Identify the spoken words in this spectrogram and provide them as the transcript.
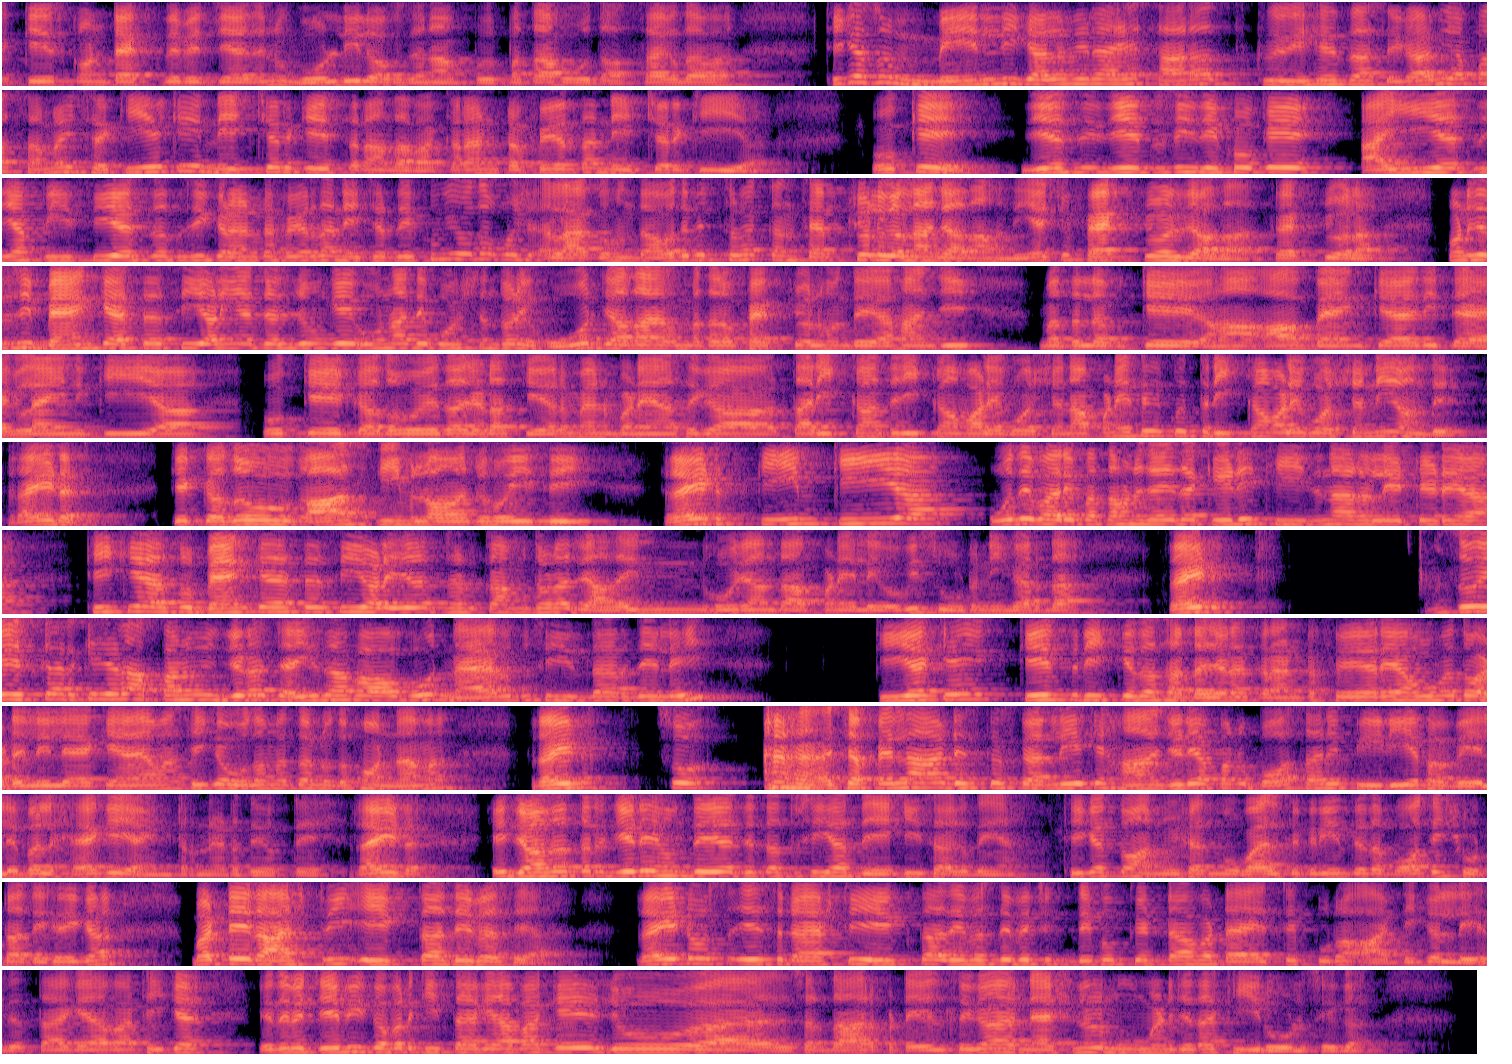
ਕੇਸ ਕੰਟੈਕਸਟ ਦੇ ਵਿੱਚ ਐ ਇਹਨੂੰ ਗੋਲਡੀ ਲੋਕ ਜ਼ੋਨ ਆਪ ਪਤਾ ਹੋ ਦੱਸ ਸਕਦਾ ਵਾ। ਠੀਕ ਹੈ ਸੋ ਮੇਨਲੀ ਗੱਲ ਮੇਰਾ ਇਹ ਸਾਰਾ ਇਹ ਦਾ ਸੀਗਾ ਵੀ ਆਪਾਂ ਸਮਝ ਸਕੀਏ ਕਿ ਨੇਚਰ ਕਿਸ ਤਰ੍ਹਾਂ ਦਾ ਵਾ ਕਰੰਟ ਅਫੇਅਰ ਦਾ ਨੇਚਰ ਕੀ ਆ। ਓਕੇ ਜੇ ਅਸੀਂ ਜੇ ਤੁਸੀਂ ਦੇਖੋ ਕਿ ਆਈਐਸ ਜਾਂ ਪੀਸੀਐਸ ਦਾ ਤੁਸੀਂ ਕਰੰਟ ਅਫੇਅਰ ਦਾ ਨੇਚਰ ਦੇਖੋਗੇ, ਉਹਦਾ ਕੁਝ ਅਲੱਗ ਹੁੰਦਾ। ਉਹਦੇ ਵਿੱਚ ਥੋੜਾ ਕਨਸੈਪਚੁਅਲ ਗੱਲਾਂ ਜ਼ਿਆਦਾ ਹੁੰਦੀਆਂ, ਇਹ ਚ ਫੈਕਚੁਅਲ ਜ਼ਿਆਦਾ ਫੈਕਚੁਅਲ ਆ। ਹੁਣ ਜੇ ਤੁਸੀਂ ਬੈਂਕ ਐਸਐਸਸੀ ਵਾਲੀਆਂ ਚੱਲ ਜਾਓਗੇ, ਉਹਨਾਂ ਦੇ ਕੁਐਸਚਨ ਥੋੜੇ ਹੋਰ ਜ਼ਿਆਦਾ ਮਤਲਬ ਫੈਕਚੁਅਲ ਹੁੰਦੇ ਆ। ਹਾਂਜੀ, ਮਤਲਬ ਕਿ ਹਾਂ, ਆਹ ਬੈਂਕ ਆ, ਇਹਦੀ ਟੈਗ ਲਾਈਨ ਕੀ ਆ? ਓਕੇ ਕਦੋਂ ਇਹਦਾ ਜਿਹੜਾ ਚੇਅਰਮੈਨ ਬਣਿਆ ਸੀਗਾ, ਤਾਰੀਕਾਂ ਤਰੀਕਾਂ ਵਾਲੇ ਕੁਐਸਚਨ ਆਪਣੇ ਇੱਥੇ ਕੋਈ ਤਰੀਕਾਂ ਵਾਲੇ ਕੁਐਸਚਨ ਨਹੀਂ ਆਉਂਦੇ ਰਾਈਟ ਕਿ ਕਦੋਂ ਆਹ ਸਕੀਮ ਲਾਂਚ ਹੋਈ ਸੀ? ਰਾਈਟ ਸਕੀਮ ਕੀ ਆ? ਉਹਦੇ ਬਾਰੇ ਪਤਾ ਹੋਣਾ ਚਾਹੀਦਾ ਕਿਹੜੀ ਚੀਜ਼ ਨਾਲ ਰਿਲੇਟਡ ਆ। ਠੀਕ ਹੈ ਸੋ ਬੈਂਕ ਐਸਐਸਸੀ ਵਾਲੇ ਜਿਹੜਾ ਕੰਮ ਥੋੜਾ ਜ਼ਿਆਦਾ ਹੀ ਹੋ ਜਾਂਦਾ ਆਪਣੇ ਲਈ, ਉਹ ਵੀ ਸੂਟ ਨਹੀਂ ਕਰਦਾ। ਰਾਈਟ ਸੋ ਇਸ ਕਰਕੇ ਜਿਹੜਾ ਆਪਾਂ ਨੂੰ ਜਿਹੜਾ ਚਾਹੀਦਾ ਵਾ ਉਹ ਨਾਇਬ ਤਹਿਸੀਲਦਾਰ ਦੇ ਲਈ ਕੀ ਹੈ ਕਿ ਕਿਸ ਤਰੀਕੇ ਦਾ ਸਾਡਾ ਜਿਹੜਾ ਕਰੰਟ ਅਫੇਅਰ ਆ, ਉਹ ਮੈਂ ਤੁਹਾਡੇ ਲਈ ਲੈ ਕੇ ਆਇਆ ਵਾਂ, ਠੀਕ ਹੈ ਉਹਦਾ ਮੈਂ ਤੁਹਾਨੂੰ ਦਿਖਾਉਣਾ ਵਾਂ। ਰਾਈਟ ਸੋ ਅੱਛਾ, ਪਹਿਲਾਂ ਆ ਡਿਸਕਸ ਕਰ ਲਈਏ ਕਿ ਹਾਂ, ਜਿਹੜੇ ਆਪਾਂ ਨੂੰ ਬਹੁਤ ਸਾਰੇ ਪੀਡੀਐਫ ਅਵੇਲੇਬਲ ਹੈਗੇ ਆ ਇੰਟਰਨੈਟ ਦੇ ਉੱਤੇ ਰਾਈਟ ਇਹ ਜ਼ਿਆਦਾਤਰ ਜਿਹੜੇ ਹੁੰਦੇ ਆ, ਜਿੱਦਾਂ ਤੁਸੀਂ ਆ ਦੇਖ ਹੀ ਸਕਦੇ ਆ, ਠੀਕ ਹੈ? ਤੁਹਾਨੂੰ ਸ਼ਾਇਦ ਮੋਬਾਈਲ ਸਕਰੀਨ ਤੇ ਤਾਂ ਬਹੁਤ ਹੀ ਛੋਟਾ ਦਿਖੇਗਾ ਬਟ ਇਹ ਰਾਸ਼ਟਰੀ ਏਕਤਾ ਦਿਵਸ ਆ ਰਾਈਟ ਉਸ, ਇਸ ਰਾਸ਼ਟਰੀ ਏਕਤਾ ਦਿਵਸ ਦੇ ਵਿੱਚ ਦੇਖੋ ਕਿੱਡਾ ਵੱਡਾ ਇਸ 'ਤੇ ਪੂਰਾ ਆਰਟੀਕਲ ਲਿਖ ਦਿੱਤਾ ਗਿਆ ਵਾ, ਠੀਕ ਹੈ? ਇਹਦੇ ਵਿੱਚ ਇਹ ਵੀ ਕਵਰ ਕੀਤਾ ਗਿਆ ਵਾ ਕਿ ਜੋ ਸਰਦਾਰ ਪਟੇਲ ਸੀਗਾ ਨੈਸ਼ਨਲ ਮੂਵਮੈਂਟ ਜਿਹਦਾ ਕੀ ਰੋਲ ਸੀਗਾ,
